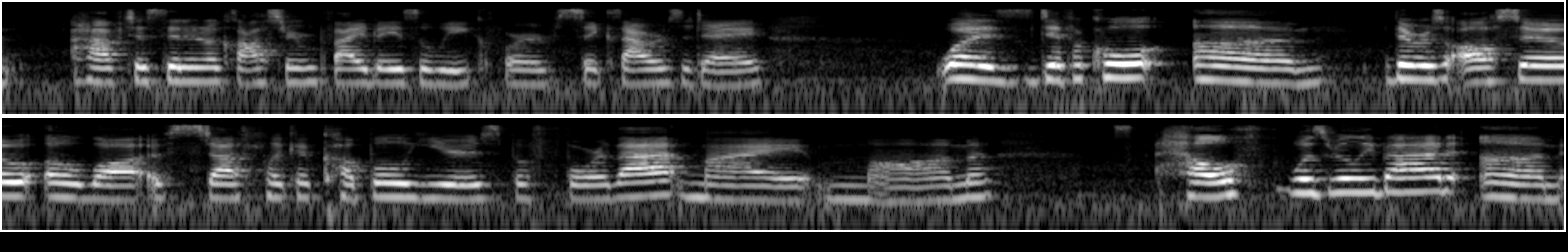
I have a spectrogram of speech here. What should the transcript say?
Yeah. have to sit in a classroom five days a week for six hours a day was difficult. Um, there was also a lot of stuff like a couple years before that. My mom's health was really bad, um,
